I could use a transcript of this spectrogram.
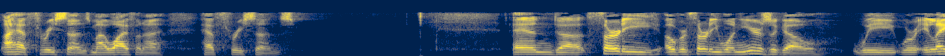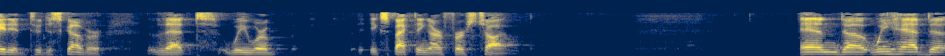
I have three sons. My wife and I have three sons. And uh, 30, over 31 years ago, we were elated to discover that we were expecting our first child. And uh, we had uh,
